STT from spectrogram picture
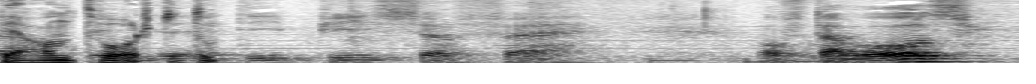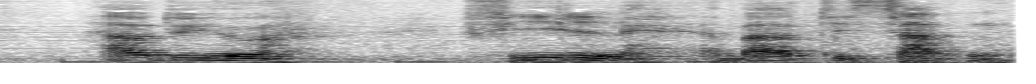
beantwortet. Of Davos. How do you feel about this sudden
